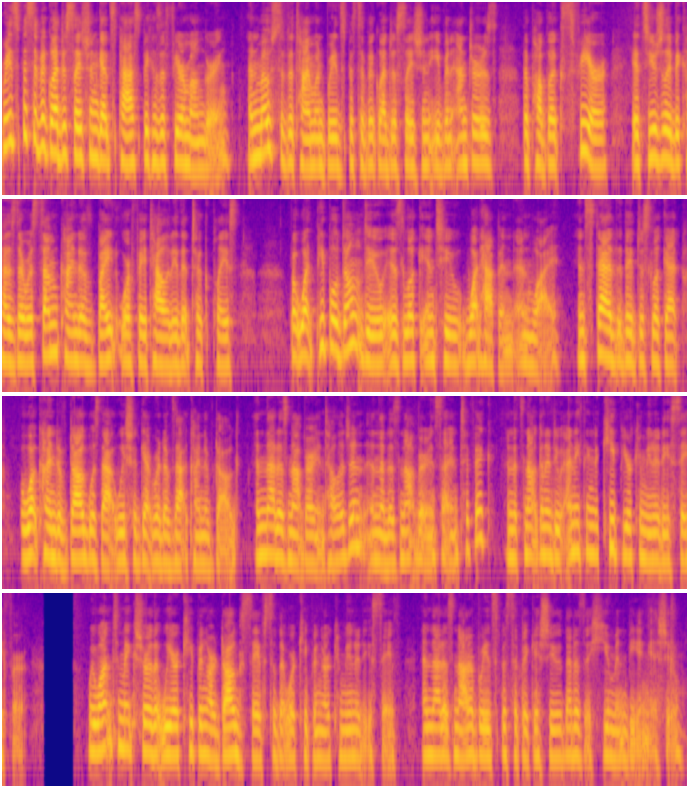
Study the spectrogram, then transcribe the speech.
Breed-specific legislation gets passed because of fear-mongering, and most of the time when breed-specific legislation even enters the public sphere, it's usually because there was some kind of bite or fatality that took place. But what people don't do is look into what happened and why. Instead, they just look at what kind of dog was that? We should get rid of that kind of dog. And that is not very intelligent, and that is not very scientific, and it's not going to do anything to keep your community safer. We want to make sure that we are keeping our dogs safe so that we're keeping our communities safe. And that is not a breed-specific issue, that is a human being issue.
